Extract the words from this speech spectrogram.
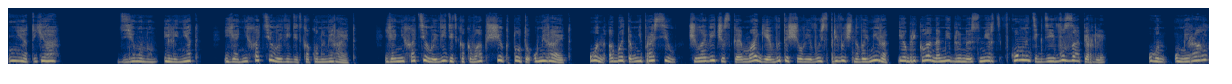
нет, я... Демон он или нет, я не хотела видеть, как он умирает. Я не хотела видеть, как вообще кто-то умирает. Он об этом не просил. Человеческая магия вытащила его из привычного мира и обрекла на медленную смерть в комнате, где его заперли. Он умирал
